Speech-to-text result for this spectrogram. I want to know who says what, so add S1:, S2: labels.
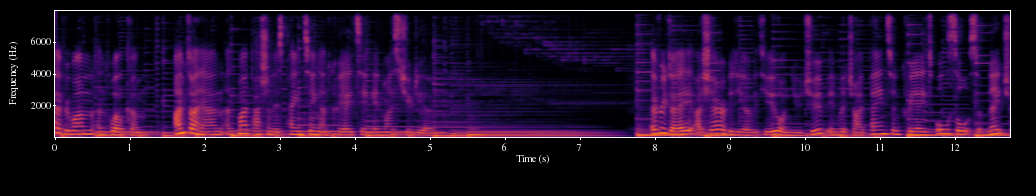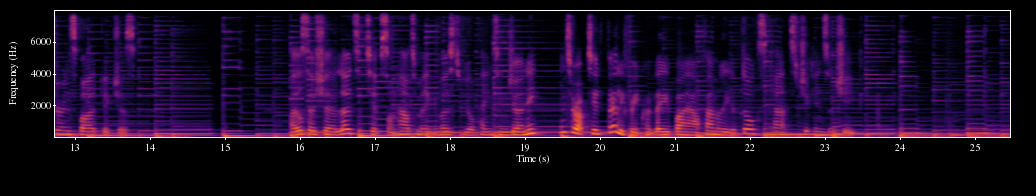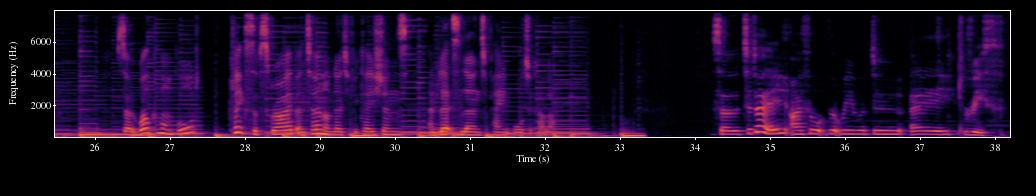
S1: Hi everyone and welcome. I'm Diane and my passion is painting and creating in my studio. Every day I share a video with you on YouTube in which I paint and create all sorts of nature inspired pictures. I also share loads of tips on how to make the most of your painting journey, interrupted fairly frequently by our family of dogs, cats, chickens and sheep. So welcome on board Click subscribe and turn on notifications and let's learn to paint watercolour. So today I thought that we would do a wreath,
